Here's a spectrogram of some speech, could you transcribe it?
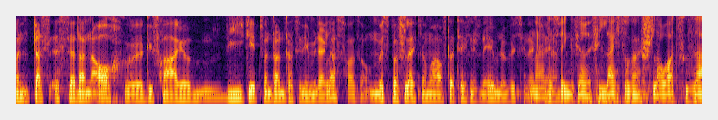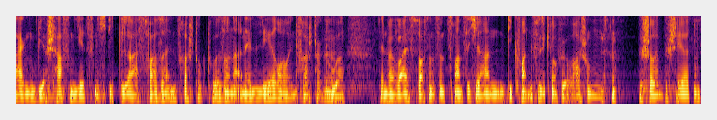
Und das ist ja dann auch äh, die Frage, wie geht man dann tatsächlich mit der Glasfaser? Und müssen wir vielleicht nochmal auf der technischen Ebene ein bisschen erklären. Na, deswegen wäre vielleicht sogar schlauer zu sagen, wir schaffen jetzt nicht die Glasfaserinfrastruktur, sondern eine Lehrerinfrastruktur. Ja. Denn wer weiß, was uns in 20 Jahren die Quantenphysik noch für Überraschungen beschert. Ne?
